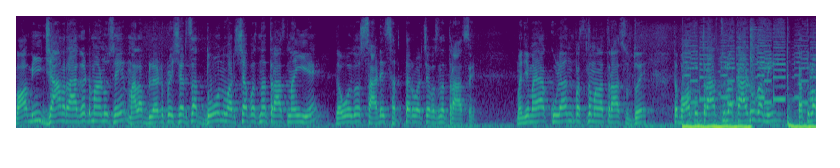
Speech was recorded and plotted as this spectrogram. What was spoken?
बा मी जाम रागट माणूस आहे. मला ब्लड प्रेशरचा दोन वर्षापासून त्रास नाहीये. जवळजवळ साडे सत्तर वर्षापासून त्रास आहे. म्हणजे माझ्या कुळांपासून मला त्रास होतोय. तर भाऊ तो त्रास तुला काढू का मी? का तुला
